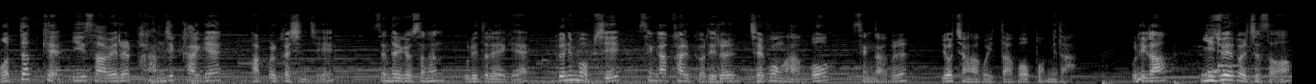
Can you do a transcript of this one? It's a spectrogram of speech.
어떻게 이 사회를 바람직하게 바꿀 것인지 샌들 교수는 우리들에게 끊임없이 생각할 거리를 제공하고 생각을 요청하고 있다고 봅니다. 우리가 2주에 걸쳐서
